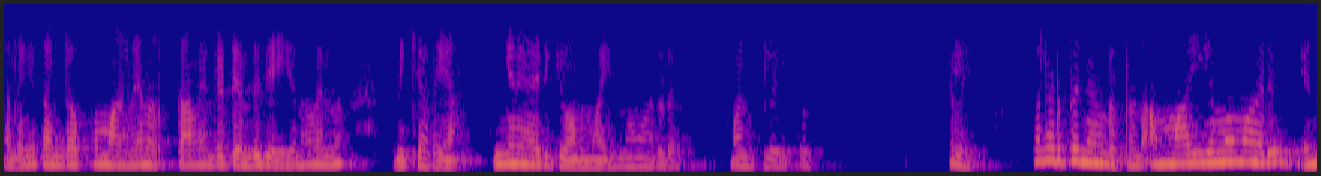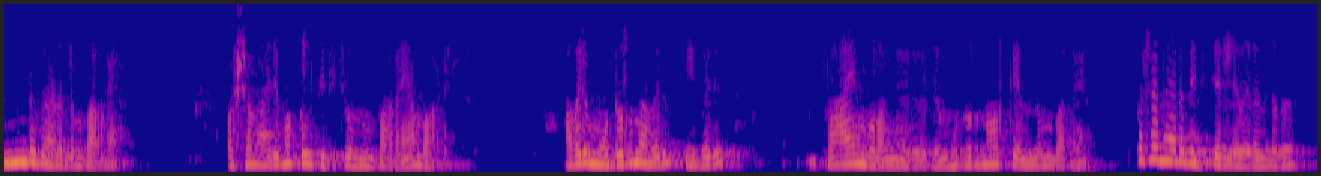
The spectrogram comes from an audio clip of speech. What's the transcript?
അല്ലെങ്കിൽ തന്റെ ഒപ്പം മകനെ നിർത്താൻ വേണ്ടിയിട്ട് എന്ത് ചെയ്യണമെന്ന് എനിക്കറിയാം. ഇങ്ങനെയായിരിക്കും അമ്മായിമ്മമാരുടെ മനസ്സിലിരിപ്പ്. അല്ലേ? പലയിടത്തും ഞാൻ കേട്ടിട്ടുണ്ട്. അമ്മായിയമ്മമാർ എന്ത് വേണേലും പറയാം. പക്ഷെ മരുമക്കൾ തിരിച്ചൊന്നും പറയാൻ പാടില്ല. അവർ മുതിർന്നവരും ഇവർ പ്രായം കുറഞ്ഞവരുമല്ലേ മുതിർന്നവർക്ക് എന്തും പറയാം. പക്ഷെ നേരെ തിരിച്ചല്ലേ വരേണ്ടത്?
